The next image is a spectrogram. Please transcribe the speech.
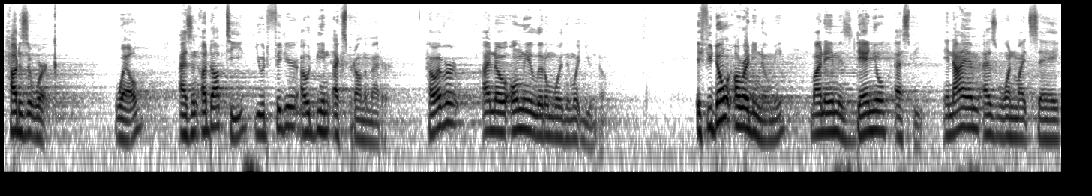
How does it work? Well, as an adoptee, you would figure I would be an expert on the matter. However, I know only a little more than what you know. If you don't already know me, my name is Daniel Espy, and I am, as one might say,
